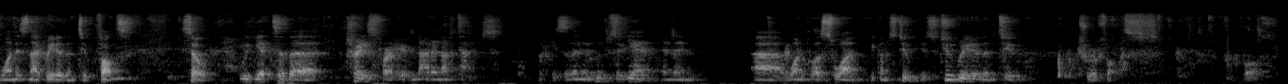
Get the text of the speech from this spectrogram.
One is not greater than two, false. So we get to the trace part here, not enough times. Okay, so then it loops again, and then uh, one plus one becomes two. Is two greater than two? True or false? False.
